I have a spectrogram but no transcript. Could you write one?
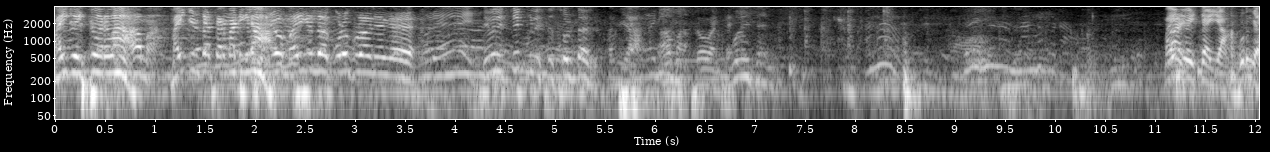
மைக் வச்சுட்டு வரவா? ஆமா. மைக் இருந்தா தர மாட்டீங்களா? ஐயோ மைக்கேல் தான் கொடுக்கூடாது எங்க இவரு சீஃப் மினிஸ்டர் சொல்லிட்டாரு. ஐயா? கொடுங்க.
